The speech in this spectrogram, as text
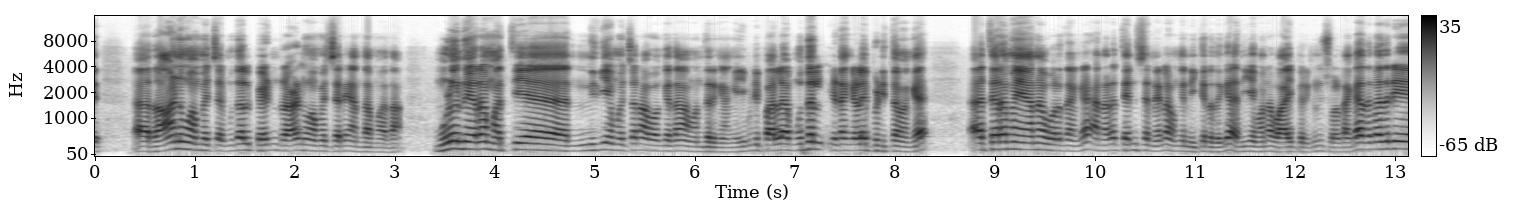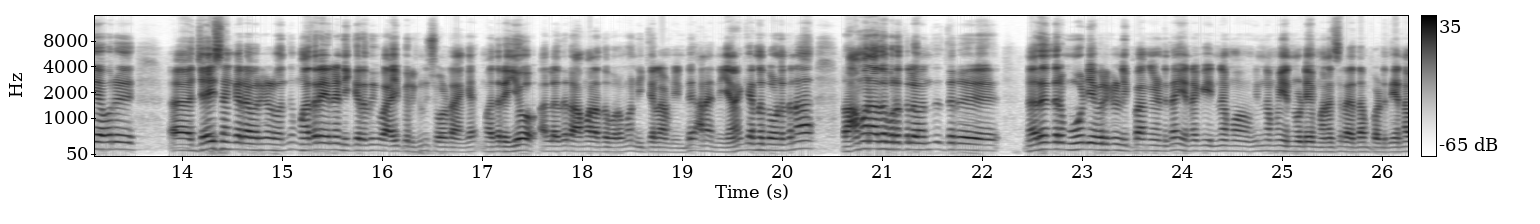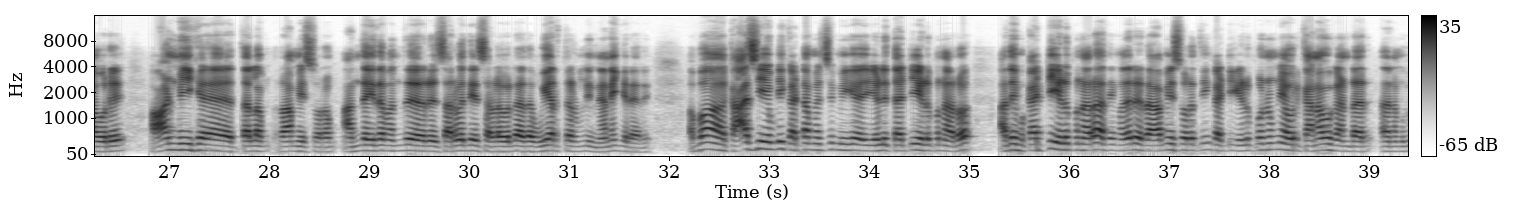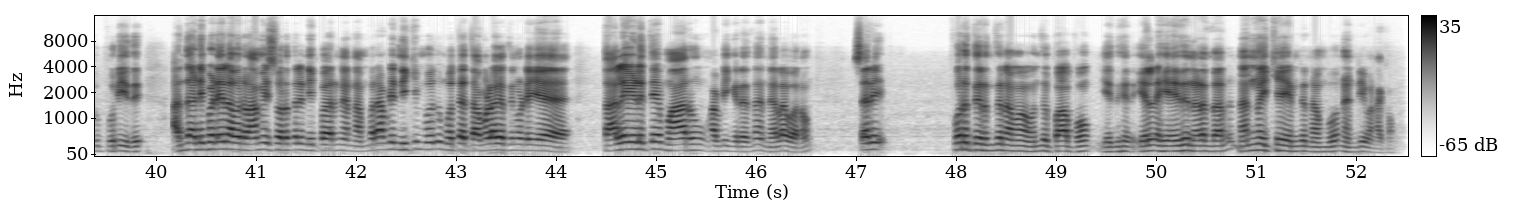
இராணுவ ராணுவ அமைச்சர் முதல் பெண் ராணுவ அமைச்சரே அந்த அம்மா தான். முழு நேரம் மத்திய நிதியமைச்சரும் அவங்க தான் வந்திருக்காங்க. இப்படி பல முதல் இடங்களை பிடித்தவங்க. திறமையான ஒருத்தங்க. அதனால் தென் சென்னையில் அவங்க நிற்கிறதுக்கு அதிகமான வாய்ப்பு இருக்குன்னு சொல்கிறாங்க அது மாதிரி அவர் ஜெய்சங்கர் அவர்கள் வந்து மதுரையில் நிற்கிறதுக்கு வாய்ப்பு இருக்குன்னு சொல்கிறாங்க மதுரையோ அல்லது ராமநாதபுரமோ நிற்கலாம் அப்படின்ட்டு. ஆனால் எனக்கு என்ன தோணுதுன்னா ராமநாதபுரத்தில் வந்து திரு நரேந்திர மோடி அவர்கள் நிற்பாங்கன்னு தான் எனக்கு இன்னமும் இன்னமும் என்னுடைய மனசில் அதான் படுது. ஏன்னா ஒரு ஆன்மீக தலம் ராமேஸ்வரம். அந்த இதை வந்து ஒரு சர்வதேச அளவில் அதை உயர்த்தணும்னு நினைக்கிறாரு. அப்போ காசியை எப்படி கட்டமைச்சு மிக எழு தட்டி எழுப்பினாரோ அதை கட்டி எழுப்பினாரோ அதே மாதிரி ராமேஸ்வரத்தையும் கட்டி எழுப்பணும்னு அவர் கனவு கண்டார். அது நமக்கு புரியுது. அந்த அடிப்படையில் அவர் ராமேஸ்வரத்தில் நிற்பாருன்னு நான் நம்புறேன். அப்படி நிற்கும்போது மொத்த தமிழகத்தினுடைய தலையெழுத்தே மாறும் அப்படிங்கிறது தான் நிலவரம். சரி பொறுத்திருந்து நம்ம வந்து பார்ப்போம். எது எல்லாம் எது நடந்தாலும் நன்மைக்கே என்று நம்புவோம். நன்றி வணக்கம்.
